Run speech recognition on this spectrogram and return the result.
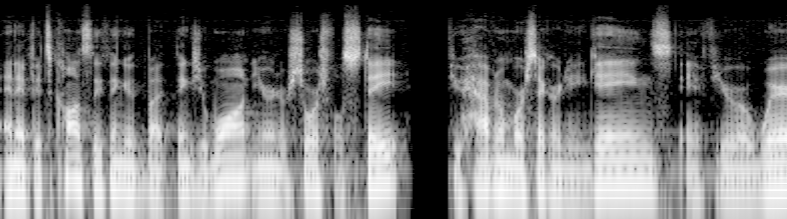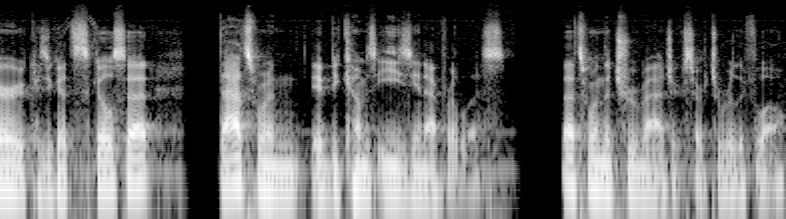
And if it's constantly thinking about things you want, you're in a resourceful state. If you have no more secondary gains, if you're aware because you got the skill set, that's when it becomes easy and effortless that's when the true magic starts to really flow.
